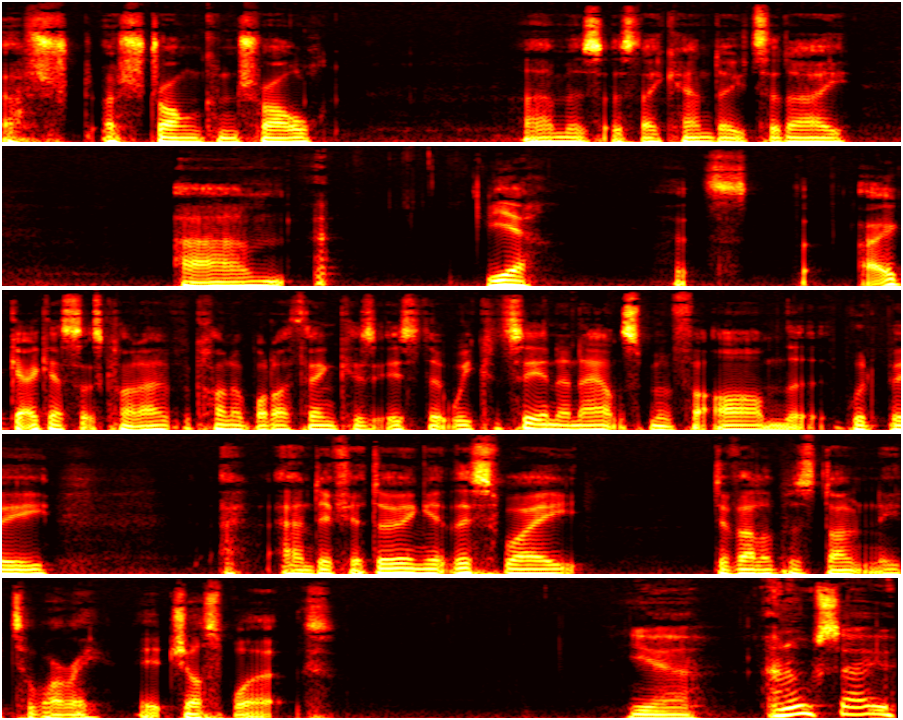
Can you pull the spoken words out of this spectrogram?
a, a strong control um, as as they can do today. Um, yeah, that's I, I guess that's kind of kind of what I think is is that we could see an announcement for ARM that would be, and if you're doing it this way, developers don't need to worry. It just works. Yeah, and also,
